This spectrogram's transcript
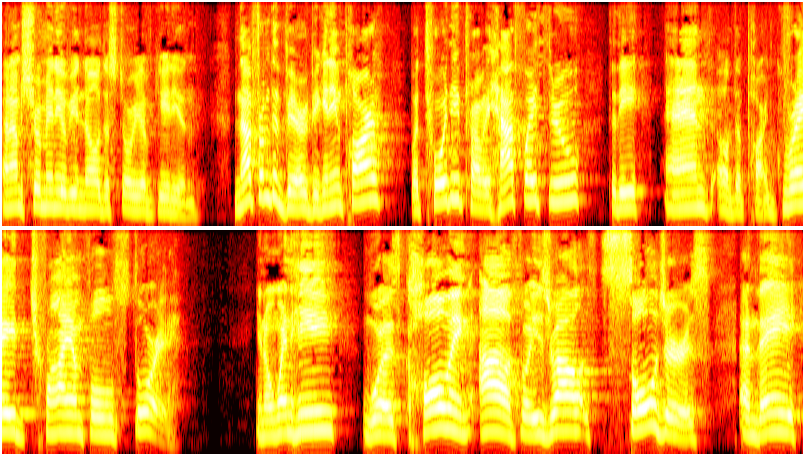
And I'm sure many of you know the story of Gideon. Not from the very beginning part, but toward the probably halfway through to the end of the part. Great triumphal story. You know, when he was calling out for Israel soldiers and they,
